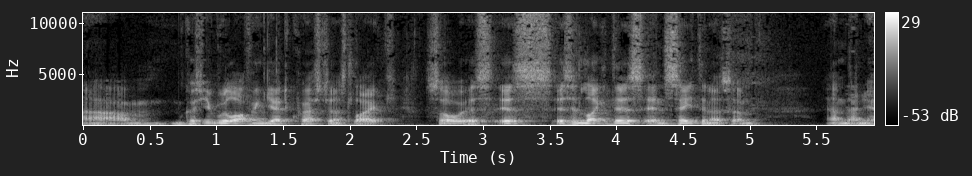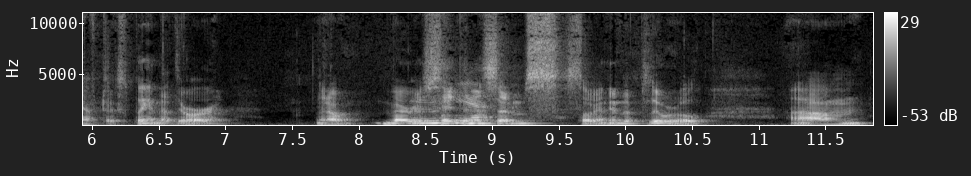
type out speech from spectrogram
Um, because you will often get questions like, "So is is is it like this in Satanism?" and then you have to explain that there are, you know, various Mm, yeah. Satanisms, so in, in the plural. Um,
